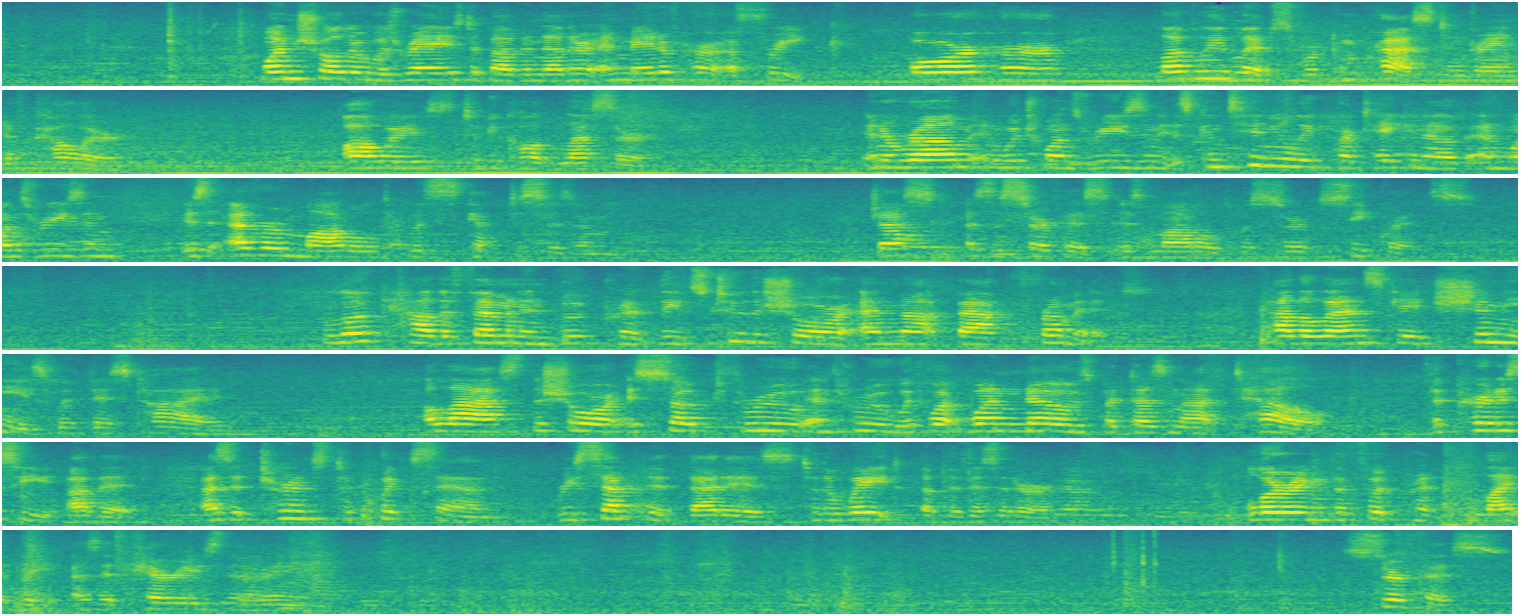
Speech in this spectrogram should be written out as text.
One shoulder was raised above another and made of her a freak, or her lovely lips were compressed and drained of color, always to be called lesser in a realm in which one's reason is continually partaken of and one's reason is ever modeled with skepticism, just as the surface is modeled with secrets. Look how the feminine bootprint leads to the shore and not back from it, how the landscape shimmies with this tide. Alas, the shore is soaked through and through with what one knows but does not tell, the courtesy of it as it turns to quicksand receptive, that is, to the weight of the visitor, blurring the footprint politely as it harries the rain. Surface.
